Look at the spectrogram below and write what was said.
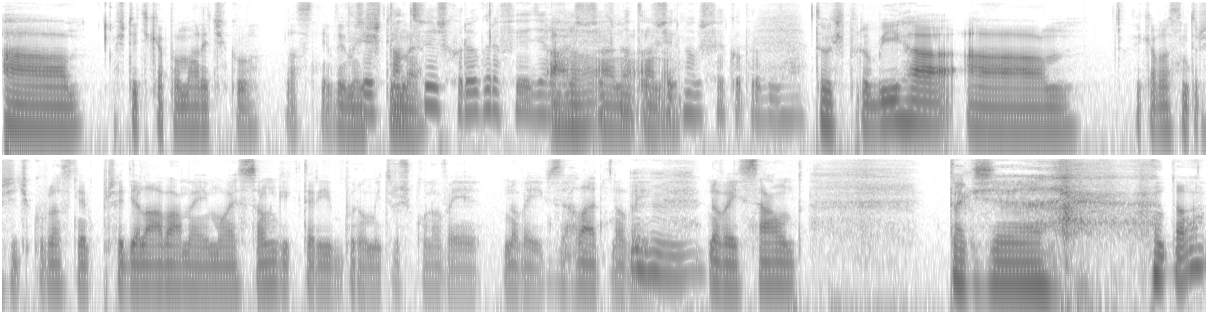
A už teďka pomaličku vlastně vymýšlíme. Že už tancuješ, choreografie děláš, ano, všechno, ano, to ano. všechno už jako probíhá. To už probíhá a teďka vlastně trošičku vlastně předěláváme i moje songy, které budou mít trošku nový vzhled, nový mm-hmm. sound. Takže No.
